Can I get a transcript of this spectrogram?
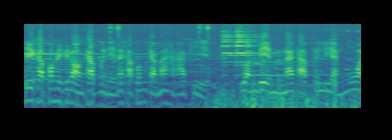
วัสดีครับพ่อแม่พี่น้องครับมื้อนี้นะครับผมกับมาหาพี่ดวงเด่นนะครับ เพื่อเลี้ยงงัว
